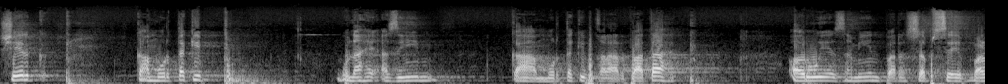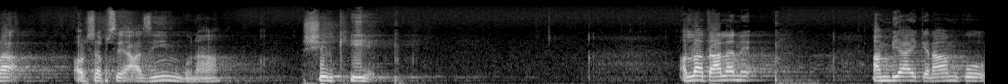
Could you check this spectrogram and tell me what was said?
شرک کا مرتکب، گناہ عظیم کا مرتکب قرار پاتا ہے۔ اور وہ یہ زمین پر سب سے بڑا اور سب سے عظیم گناہ شرک ہی ہے۔ اللہ تعالیٰ نے انبیاء کرام کو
